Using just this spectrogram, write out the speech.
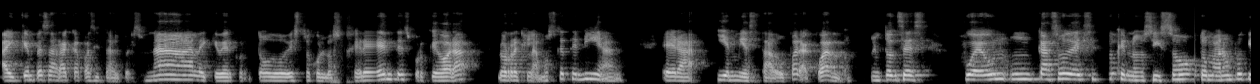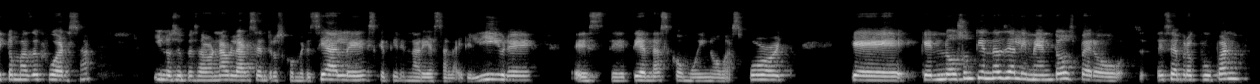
hay que empezar a capacitar al personal, hay que ver todo esto con los gerentes, porque ahora los reclamos que tenían era, ¿y en mi estado para cuándo? Entonces, fue un, caso de éxito que nos hizo tomar un poquito más de fuerza y nos empezaron a hablar centros comerciales que tienen áreas al aire libre, este, tiendas como Innova Sport, que, que, no son tiendas de alimentos, pero se preocupan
